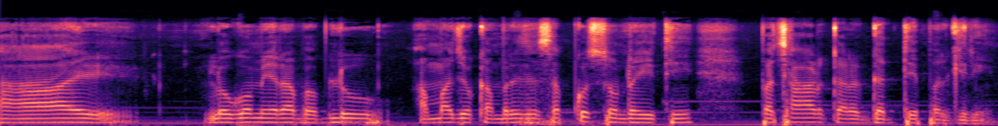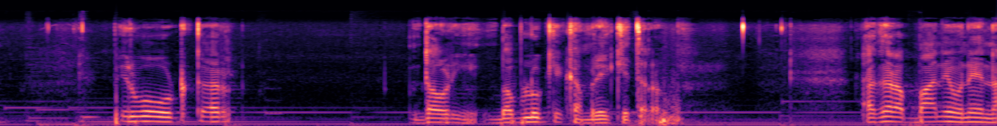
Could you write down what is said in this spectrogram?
ہائے لوگوں میرا ببلو، اماں جو کمرے سے سب کچھ سن رہی تھی پچھاڑ کر گدے پر گری۔ پھر وہ اٹھ کر دوڑی ببلو کے کمرے کی طرف۔ اگر ابا نے انہیں نہ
